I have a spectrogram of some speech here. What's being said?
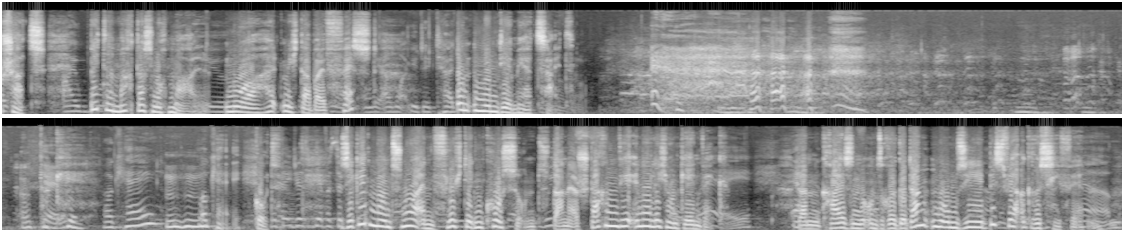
Schatz, bitte mach das nochmal. Nur halt mich dabei fest und nimm dir mehr Zeit. Okay. Okay? Mhm. Okay. Gut. Sie geben uns nur einen flüchtigen Kuss und dann erstarren wir innerlich und gehen weg. Dann kreisen unsere Gedanken um sie, bis wir aggressiv werden.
